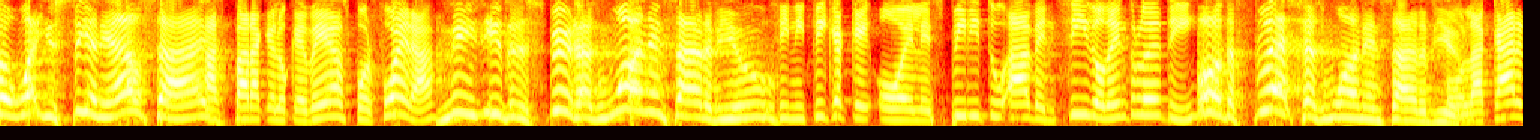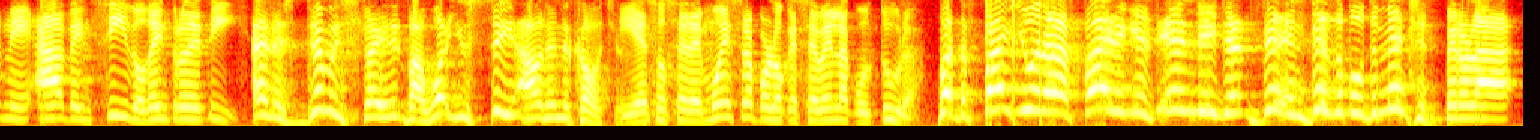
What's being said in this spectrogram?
So what you see on the outside para que lo que veas por fuera means either the spirit has won inside of you significa que o el espíritu ha vencido dentro de ti or the flesh has won inside of o you. la carne ha vencido dentro de ti. And it's demonstrated by what you see out in the culture. Y eso se demuestra por lo que se ve en la cultura. But the fight you and I are fighting is in the invisible dimension. Pero la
